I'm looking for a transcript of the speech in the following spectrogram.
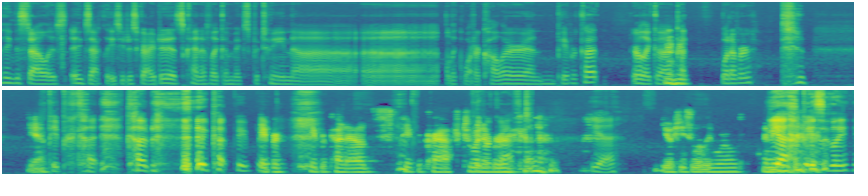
I think the style is exactly as you described it. It's kind of like a mix between uh, uh like watercolor and paper cut or like a Mhm. cut whatever. Yeah. paper cut, cut, cut paper. paper paper cutouts, paper craft, whatever craft. Yeah, Yoshi's Woolly World. I mean, yeah. Basically,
